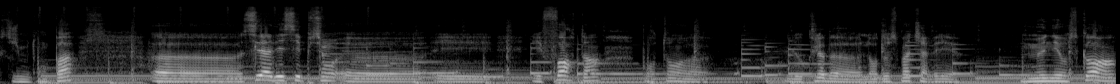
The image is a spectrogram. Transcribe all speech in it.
Si je ne me trompe pas. si la déception est, forte, hein, pourtant le club lors de ce match avait mené au score. Hein.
